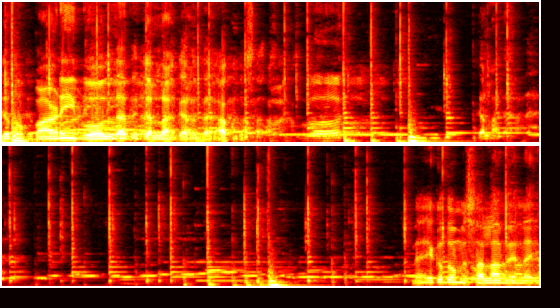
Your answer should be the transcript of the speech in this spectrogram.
ਜਦੋਂ ਬਾਣੀ ਬੋਲਦਾ ਤੇ ਗੱਲਾਂ ਕਰਦਾ ਆਖੋ ਸਾਹਿਬ ਮੈਂ ਇੱਕ ਦੋ ਮਿਸਾਲਾਂ ਦੇਣਾ ਜੀ।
